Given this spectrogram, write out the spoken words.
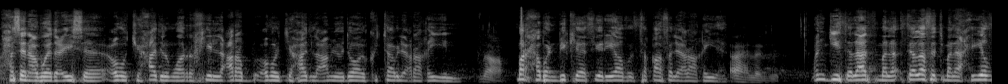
حسن عبيد عيسى عضو اتحاد المؤرخين العرب عضو الاتحاد العام لدول الكتاب العراقيين. نعم. مرحبا بك في رياض الثقافة العراقية. أهلا بك. عندي ثلاث ملا... ثلاثة ملاحظ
